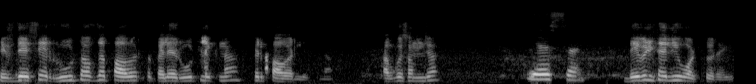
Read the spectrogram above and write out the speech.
इफ़ दे से रूट ऑफ़ द पावर तो पहले रूट लिखना फिर पावर लिखना आपको समझा Yes, sir. They will tell you what to write.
